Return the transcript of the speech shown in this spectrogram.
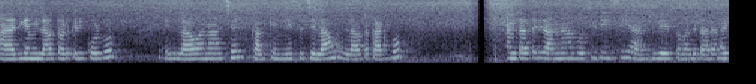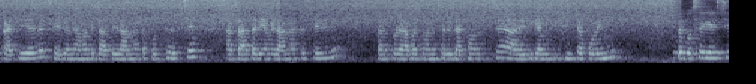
আর আজকে আমি লাউ তরকারি করব। এই যে লাউ আনা আছে, কালকে নিয়ে এসেছে লাউ লাউটা কাটবো। আমি তাড়াতাড়ি রান্না বসিয়ে দিয়েছি আজকে তোমাদের দাদাভাই কাজে যাবে সেই জন্য আমাকে তাড়াতাড়ি রান্নাটা করতে হচ্ছে। আর তাড়াতাড়ি আমি রান্নাটা সেরে নিই, তারপরে আবার তোমাদের সাথে দেখা হচ্ছে, আর এদিকে আমি টিফিনটা করে নিই। তো বসে গেছি,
